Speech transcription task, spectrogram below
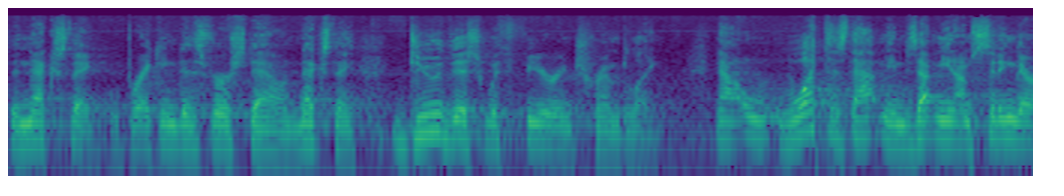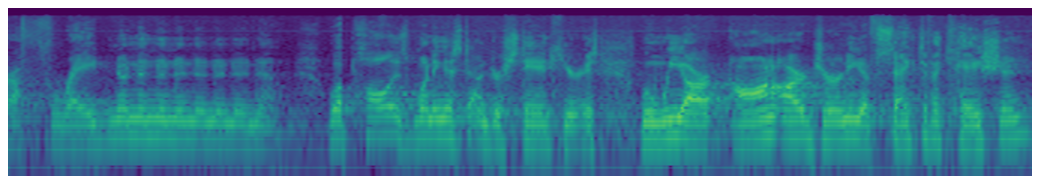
The next thing, we're breaking this verse down. Next thing, do this with fear and trembling. Now, what does that mean? Does that mean I'm sitting there afraid? No, no, no, no, no, no, no, no. What Paul is wanting us to understand here is when we are on our journey of sanctification,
